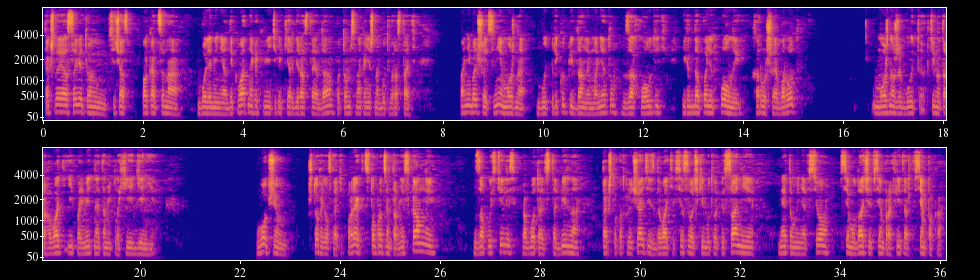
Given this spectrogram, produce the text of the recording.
Так что я советую вам сейчас, пока цена более-менее адекватная, как видите, какие ордера стоят, да, потом цена, конечно, будет вырастать. По небольшой цене можно будет прикупить данную монету, захолдить. И когда пойдет полный хороший оборот, можно уже будет активно торговать и поиметь на этом неплохие деньги. В общем, что хотел сказать. Проект 100% не скамный. Запустились, работает стабильно. Так что подключайтесь, давайте, все ссылочки будут в описании. На этом у меня все. Всем удачи, всем профита, всем пока.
